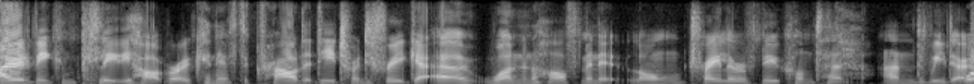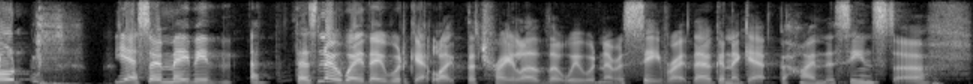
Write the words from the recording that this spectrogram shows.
I would be completely heartbroken if the crowd at D23 get a one and a half minute long trailer of new content and we don't. Well, yeah, so maybe uh, there's no way they would get like the trailer that we would never see, right? They're going to get behind the scenes stuff.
